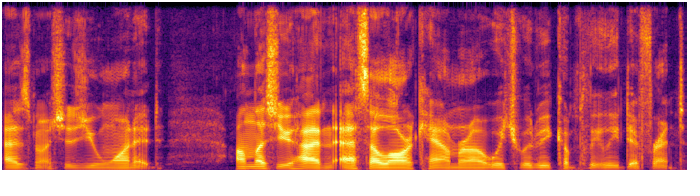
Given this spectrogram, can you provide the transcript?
as much as you wanted unless you had an SLR camera which would be completely different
